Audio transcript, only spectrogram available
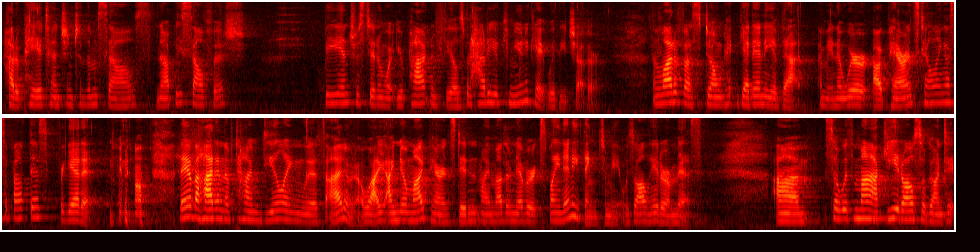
how to pay attention to themselves, not be selfish, be interested in what your partner feels, but how do you communicate with each other? And a lot of us don't get any of that. I mean, we're our parents telling us about this. Forget it. You know, they have a hard enough time dealing with. I don't know. I, I know my parents didn't. My mother never explained anything to me. It was all hit or miss. Um, so with Mark, he had also gone to.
